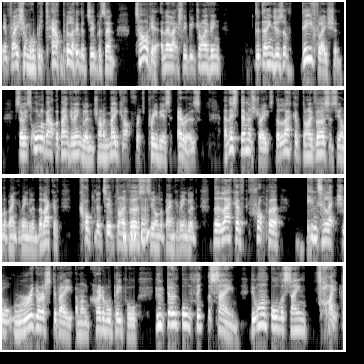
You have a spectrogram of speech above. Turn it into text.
inflation will be down below the 2% target and they'll actually be driving the dangers of deflation. So it's all about the Bank of England trying to make up for its previous errors. And this demonstrates the lack of diversity on the Bank of England, the lack of cognitive diversity on the Bank of England, the lack of proper intellectual, rigorous debate among credible people who don't all think the same, who aren't all the same type.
